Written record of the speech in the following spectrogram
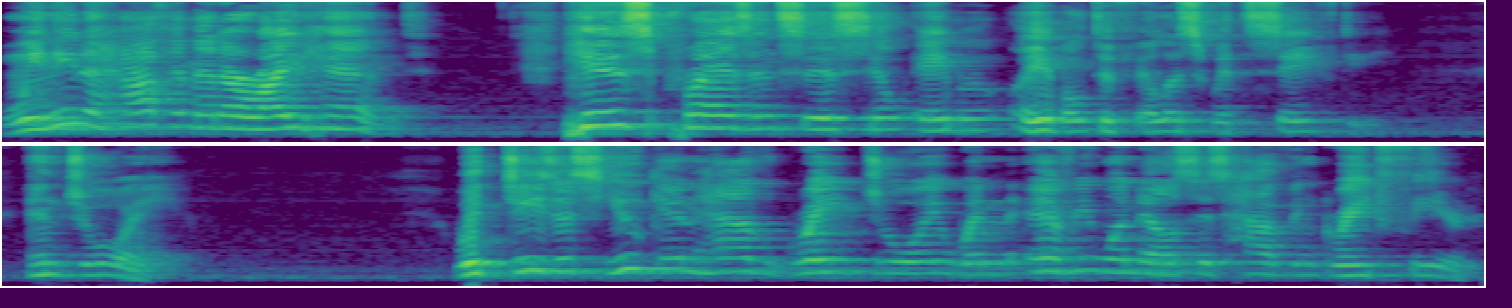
We need to have him at our right hand. His presence is still able, able to fill us with safety and joy. With Jesus, you can have great joy when everyone else is having great fear.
